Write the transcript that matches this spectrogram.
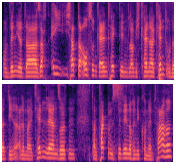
Und wenn ihr da sagt, ey, ich habe da auch so einen geilen Tag, den glaube ich keiner kennt oder den alle mal kennenlernen sollten, dann packt uns den noch in die Kommentare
